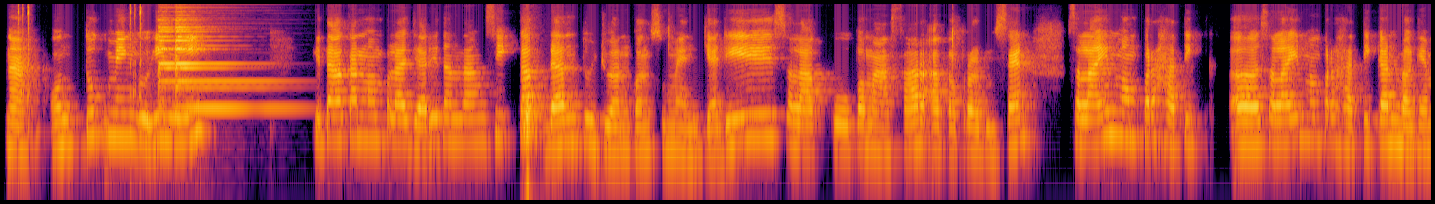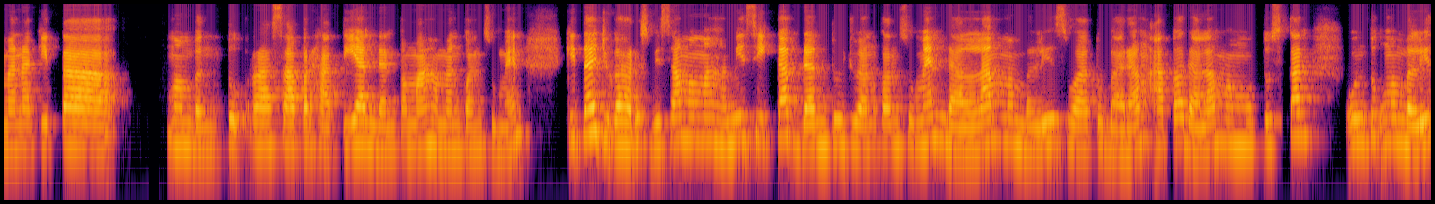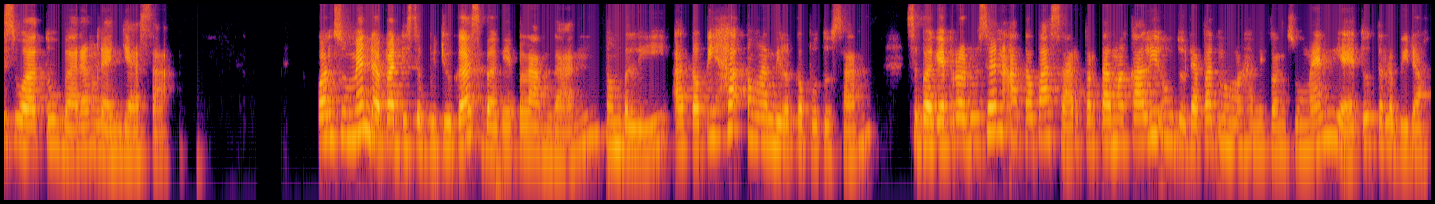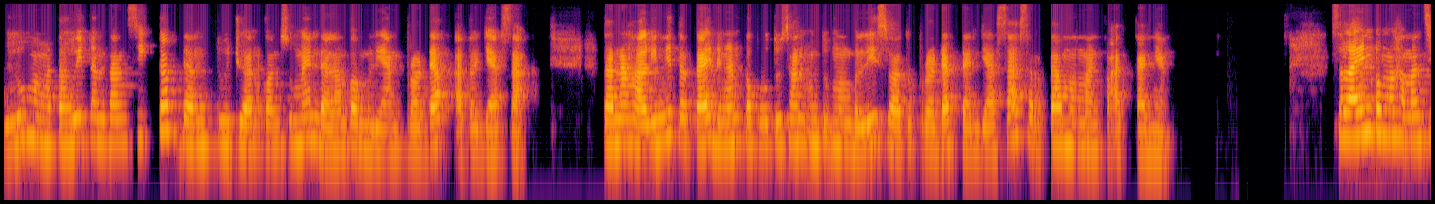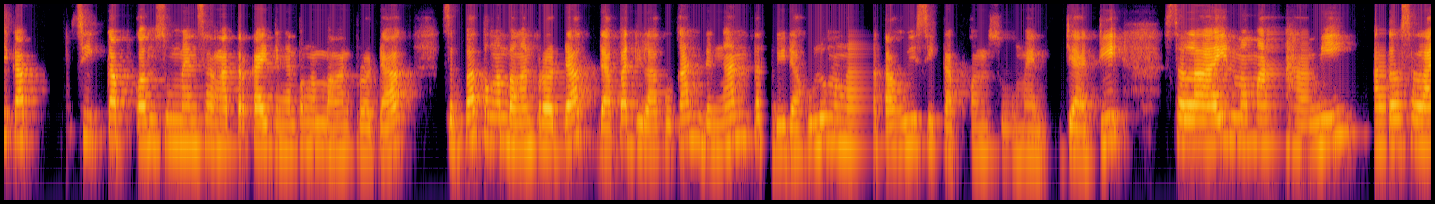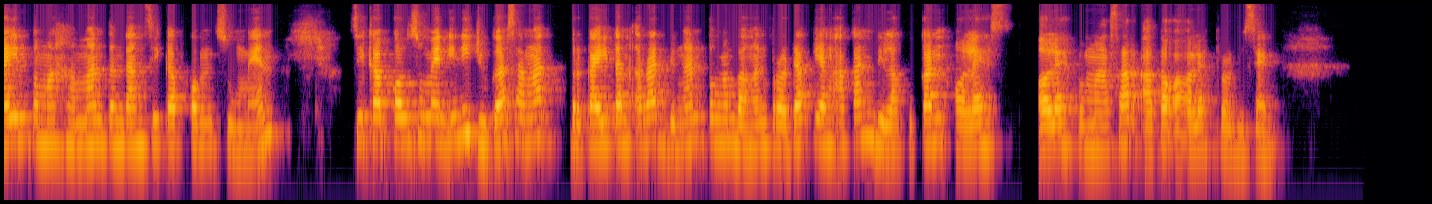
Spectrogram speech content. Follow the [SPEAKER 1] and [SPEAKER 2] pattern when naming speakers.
[SPEAKER 1] Nah, untuk minggu ini kita akan mempelajari tentang sikap dan tujuan konsumen. Jadi, selaku pemasar atau produsen, selain memperhatik eh, selain memperhatikan bagaimana kita membentuk rasa perhatian dan pemahaman konsumen, kita juga harus bisa memahami sikap dan tujuan konsumen dalam membeli suatu barang atau dalam memutuskan untuk membeli suatu barang dan jasa. Konsumen dapat disebut juga sebagai pelanggan, pembeli, atau pihak pengambil keputusan sebagai produsen atau pasar, pertama kali untuk dapat memahami konsumen, yaitu terlebih dahulu mengetahui tentang sikap dan tujuan konsumen dalam pembelian produk atau jasa. Karena hal ini terkait dengan keputusan untuk membeli suatu produk dan jasa serta memanfaatkannya. Selain pemahaman sikap sikap konsumen sangat terkait dengan pengembangan produk, sebab pengembangan produk dapat dilakukan dengan terlebih dahulu mengetahui sikap konsumen. Jadi, selain memahami atau selain pemahaman tentang sikap konsumen, sikap konsumen ini juga sangat berkaitan erat dengan pengembangan produk yang akan dilakukan oleh oleh pemasar atau oleh produsen.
